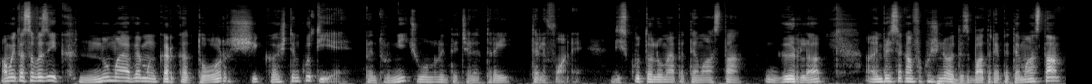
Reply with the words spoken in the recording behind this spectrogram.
Am uitat să vă zic, nu mai avem încărcător și căști în cutie pentru niciunul dintre cele trei telefoane. Discută lumea pe tema asta, gârlă. Am impresia că am făcut și noi o dezbatere pe tema asta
